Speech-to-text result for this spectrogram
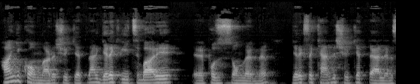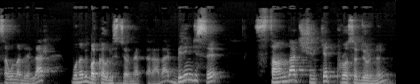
hangi konularda şirketler gerek itibari e, pozisyonlarını, gerekse kendi şirket değerlerini savunabilirler. Buna bir bakalım istiyorum hep beraber. Birincisi standart şirket prosedürünün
